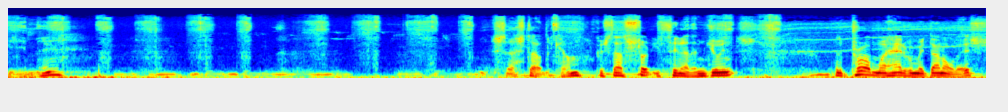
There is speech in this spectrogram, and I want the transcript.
there. So that's starting to come because that's slightly thinner than joints. And the problem I had when we've done all this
